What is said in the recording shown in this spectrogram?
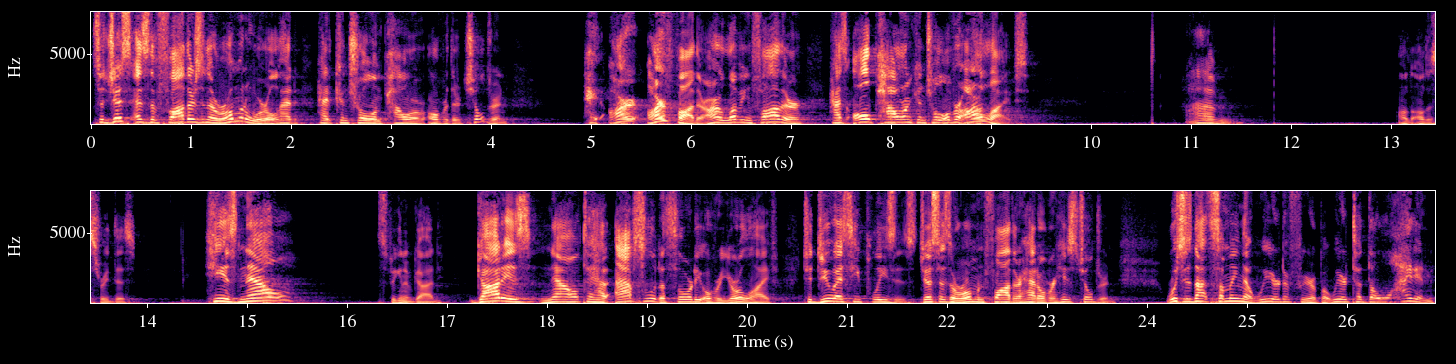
So just as the fathers in the Roman world had, had control and power over their children, hey, our, our Father, our loving Father, has all power and control over our lives. Um, I'll, I'll just read this. He is now, speaking of God, God is now to have absolute authority over your life to do as he pleases, just as a Roman father had over his children, which is not something that we are to fear, but we are to delight in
